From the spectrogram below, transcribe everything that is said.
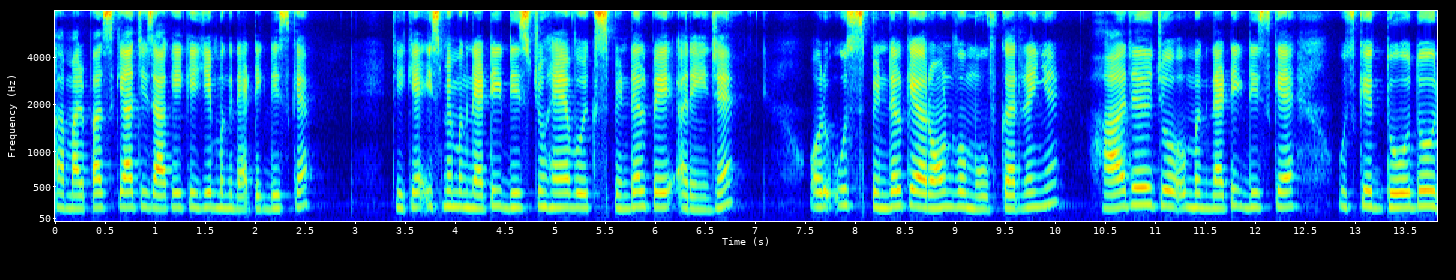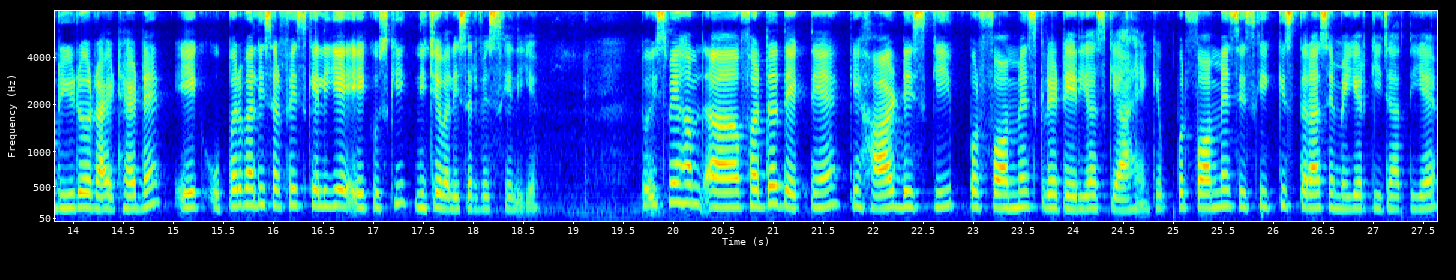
हमारे पास क्या चीज़ आ गई कि ये मैग्नेटिक डिस्क है, ठीक है? इसमें मैग्नेटिक डिस्क जो हैं वो एक स्पिंडल पे अरेंज है और उस स्पिंडल के अराउंड वो मूव कर रही हैं। हर जो मैग्नेटिक डिस्क है, उसके दो दो रीड और राइट हेड हैं। एक ऊपर वाली सरफेस के लिए, एक उसकी नीचे वाली सरफेस के लिए। तो इसमें हम फर्दर देखते हैं कि हार्ड डिस्क की परफॉर्मेंस क्राइटेरियाज क्या हैं, कि परफॉर्मेंस इसकी किस तरह से मेयर की जाती है।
